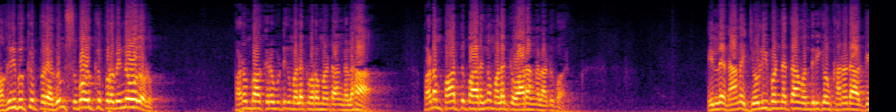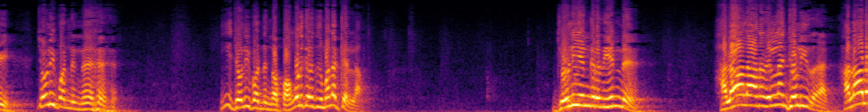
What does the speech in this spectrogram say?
மகிழ்வுக்கு பிறகும் சுபகுக்கு பிறகும் என்ன ஓதணும்? படம் பார்க்கிற வீட்டுக்கு மலக்கு வர மாட்டாங்களா படம் பார்த்து பாருங்க மலக்கு வராங்களான்னு பாருங்க. இல்ல நாங்க ஜொலி பண்ணத்தான் வந்திருக்கோம் கனடாக்கு. ஜொலி பண்ணுங்க. நீங்க ஜொலி பண்ணுங்கப்பா. உங்களுக்கு அதுக்கு மனக்கெல்லாம் ஜொலிங்கிறது என்ன? ஹலாலானதெல்லாம் ஜொலிதான். ஹலால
